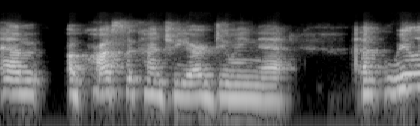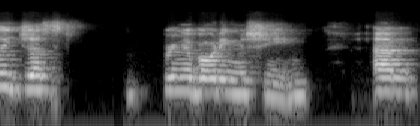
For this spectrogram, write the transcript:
um, across the country are doing that. Uh, really just bring a voting machine. Um,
